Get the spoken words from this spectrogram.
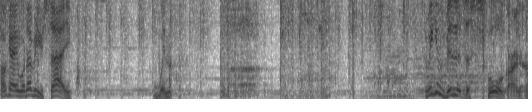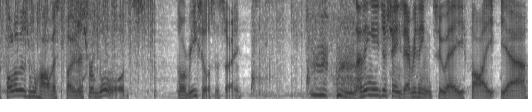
Okay, whatever you say. Wimp. So we can visit the Spore Grotto. Followers will harvest bonus rewards. Or resources, sorry. I think he just changed everything to a fight, yeah.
